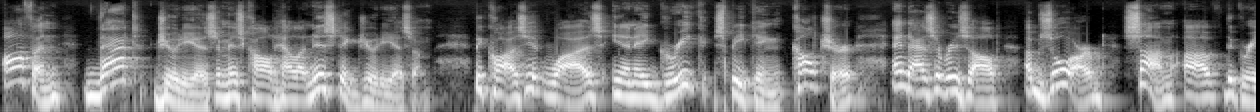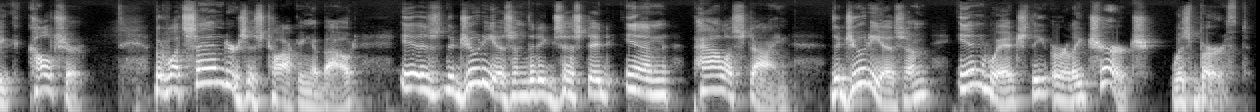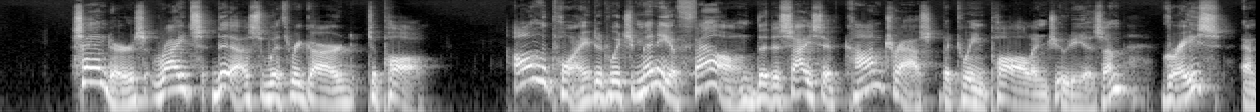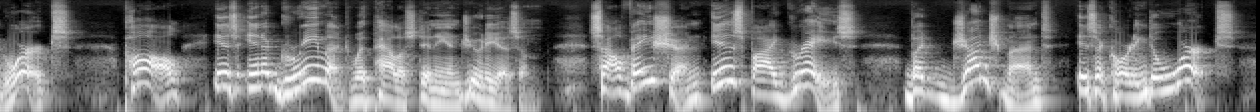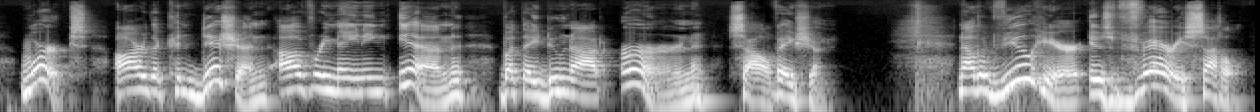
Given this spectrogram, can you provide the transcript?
Often, that Judaism is called Hellenistic Judaism because it was in a Greek speaking culture and as a result absorbed some of the Greek culture. But what Sanders is talking about is the Judaism that existed in Palestine, the Judaism in which the early church was birthed. Sanders writes this with regard to Paul. On the point at which many have found the decisive contrast between Paul and Judaism, grace and works, Paul is in agreement with Palestinian Judaism. Salvation is by grace, but judgment is according to works. Works are the condition of remaining in, but they do not earn salvation. Now, the view here is very subtle.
